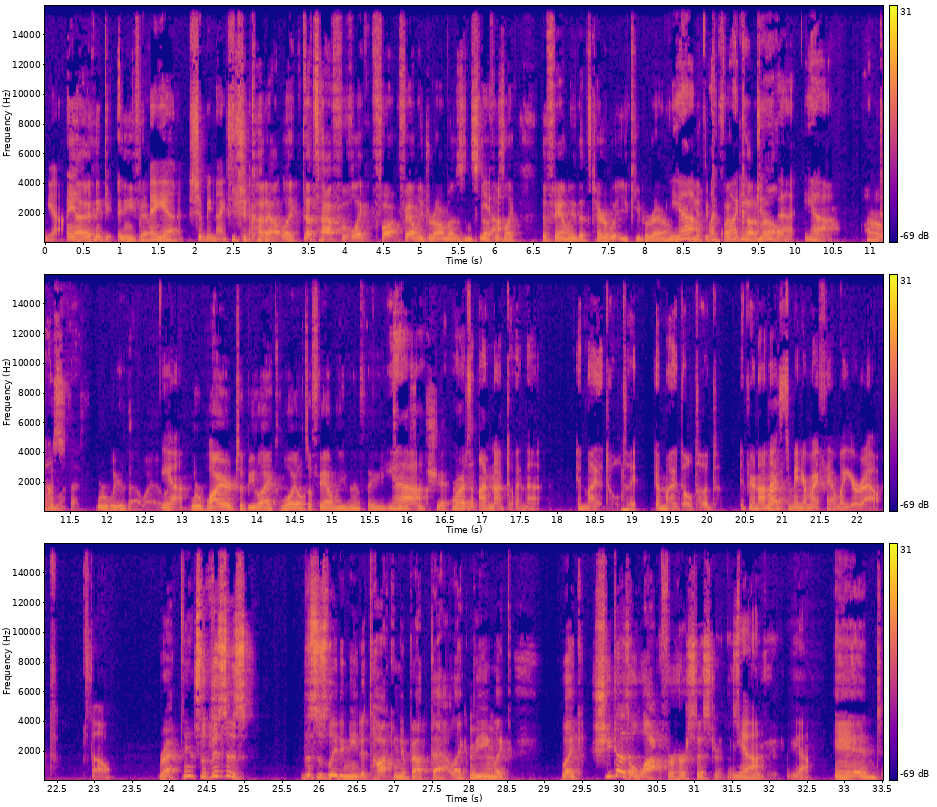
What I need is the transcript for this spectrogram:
Yeah. Yeah, I think any family. Yeah, should be nice You should cut out like that's half of like fa- family dramas and stuff Yeah. is like the family that's terrible you keep around. Yeah. you have to like, finally why do you cut do them out. that? Yeah. I'm know, done 'cause with it. We're weird that way. Like, Yeah. we're wired to be like loyal to family even if they treat us Yeah. like shit. Whereas right? I'm not doing that in my adulthood. In my adulthood, if you're not nice to me and you're my family, you're out. So Right. Yeah. So this is this is leading me to talking about that, like being Mm-hmm. like like she does a lot for her sister in this yeah, movie. yeah, And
